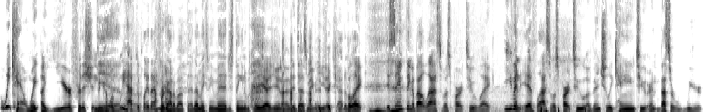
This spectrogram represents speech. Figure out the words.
but we can't wait a year for this shit to yeah, come up. We no. have to play that. I now. forgot about that. That makes me mad just thinking about it. Yeah, you know, it does make me heated. but like the same thing about Last of Us Part 2. Like, even if Last of Us Part 2 eventually came to, and that's a weird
